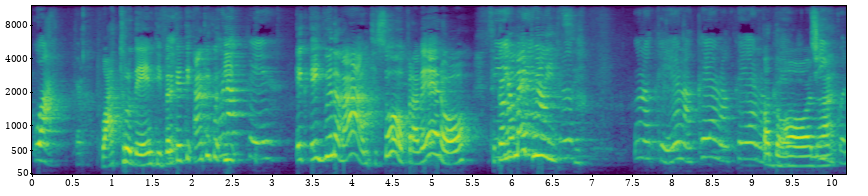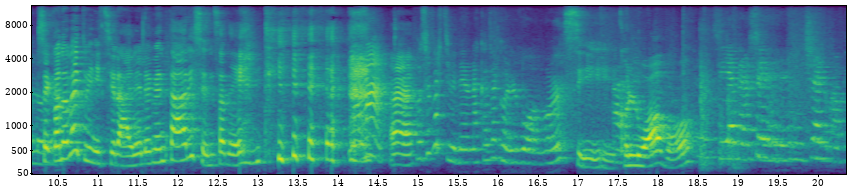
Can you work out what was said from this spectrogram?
quattro. quattro denti, perché ti- anche... i-. E, e i due davanti, sopra, vero? Secondo Sì, me e tu inizi. Una che, una che, una che, una che. Madonna. Cinque allora. Secondo me tu inizierai le elementari senza denti. Mamma, eh. posso farti vedere una casa con l'uovo? Sì, con l'uovo? Sì, allora se non c'è ok.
